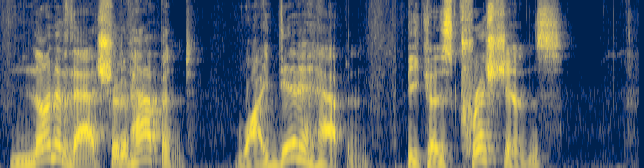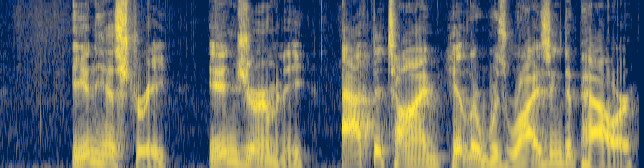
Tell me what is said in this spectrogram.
None of that should have happened. Why did it happen? Because Christians in history, in Germany, at the time Hitler was rising to power,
